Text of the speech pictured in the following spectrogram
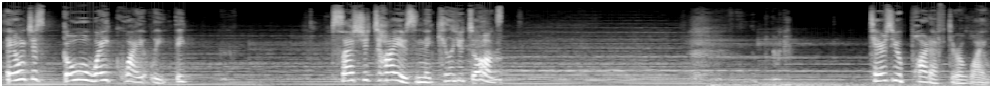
They don't just go away quietly. They slash your tires and they kill your dogs. Tears you apart after a while.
